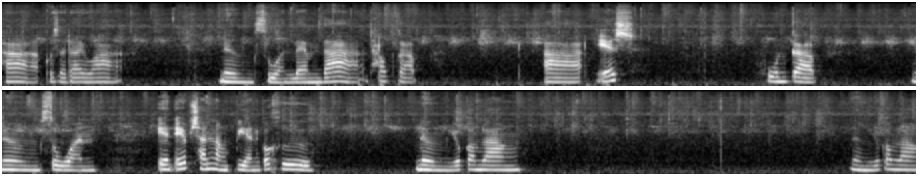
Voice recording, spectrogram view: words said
ค่าก็จะได้ว่า 1 ส่วนแลมด้าเท่ากับ rh คูณกับ 1 ส่วน nf ชั้นหลังเปลี่ยนก็คือ 1 ยกกำลัง 1 ยกกำลัง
